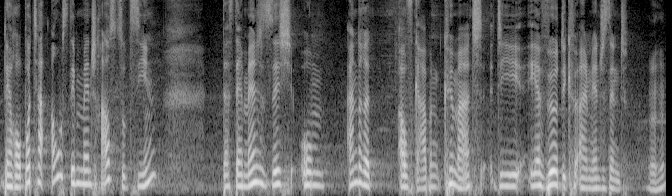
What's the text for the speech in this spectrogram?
der Roboter aus dem Mensch rauszuziehen, dass der Mensch sich um andere Aufgaben kümmert, die eher würdig für einen Mensch sind. Mhm.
